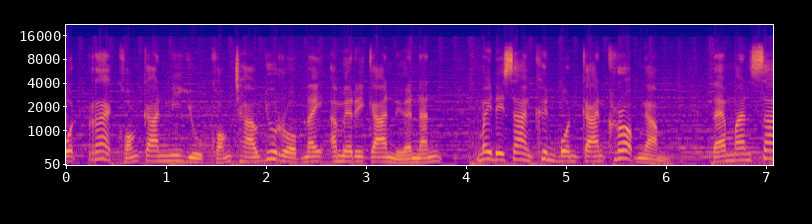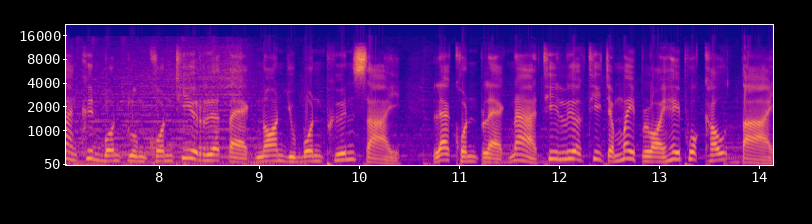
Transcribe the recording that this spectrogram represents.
บทแรกของการมีอยู่ของชาวยุโรปในอเมริกาเหนือนั้น ไม่ได้สร้างขึ้นบนการครอบงำ แต่มันสร้างขึ้นบนกลุ่มคนที่เรือแตกนอนอยู่บนพื้นทราย และคนแปลกหน้าที่เลือกที่จะไม่ปล่อยให้พวกเขาตาย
